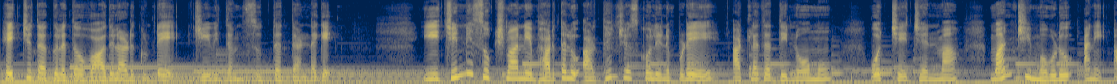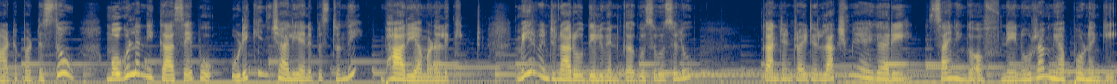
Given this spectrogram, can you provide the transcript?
హెచ్చుతగ్గులతో వాదులాడుకుంటే జీవితం శుద్ధ దండగే. ఈ చిన్ని సూక్ష్మాన్ని భర్తలు అర్థం చేసుకోలేనప్పుడే అట్లతద్ది నోము వచ్చే జన్మ మంచి మొగుడు అని ఆటపట్టిస్తూ మొగుళ్ళని కాసేపు ఉడికించాలి అనిపిస్తుంది భార్యామణులకి. మీరు వింటున్నారు దిలు వెనుక గుసగుసలు. కంటెంట్ రైటర్ లక్ష్మీ గారి సైనింగ్ ఆఫ్ నేను రమ్య పూణంగి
